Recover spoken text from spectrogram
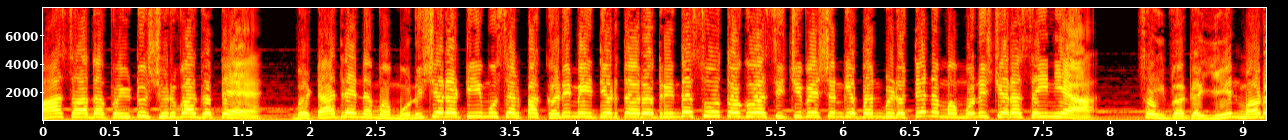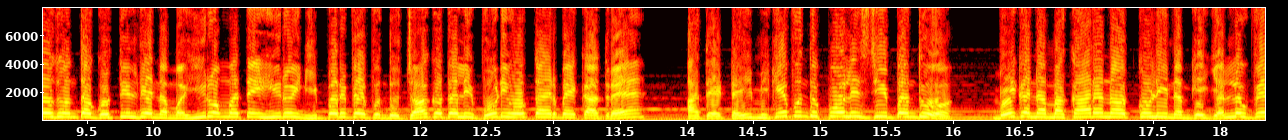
ಮಾಸಾದ ಫೈಟು ಶುರುವಾಗುತ್ತೆ ಬಟ್ ಆದ್ರೆ ನಮ್ಮ ಮನುಷ್ಯರ ಟೀಮು ಸ್ವಲ್ಪ ಕಡಿಮೆ ಇದ್ದಿರ್ತಾ ಇರೋದ್ರಿಂದ ಸೋತೋಗುವ ಗೆ ಬಂದ್ಬಿಡುತ್ತೆ ನಮ್ಮ ಮನುಷ್ಯರ ಸೈನ್ಯ ಸೊ ಇವಾಗ ಏನ್ ಮಾಡೋದು ಅಂತ ಗೊತ್ತಿಲ್ಲದೆ ನಮ್ಮ ಹೀರೋ ಮತ್ತೆ ಹೀರೋಯಿನ್ ಇಬ್ಬರವೇ ಒಂದು ಜಾಗದಲ್ಲಿ ಓಡಿ ಹೋಗ್ತಾ ಇರ್ಬೇಕಾದ್ರೆ ಅದೇ ಟೈಮಿಗೆ ಒಂದು ಪೊಲೀಸ್ ಜೀಪ್ ಬಂದು ಬೇಗ ನಮ್ಮ ಕಾರನ್ನ ಹೊತ್ಕೊಳ್ಳಿ ನಮ್ಗೆ ಎಲ್ಲವೇ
